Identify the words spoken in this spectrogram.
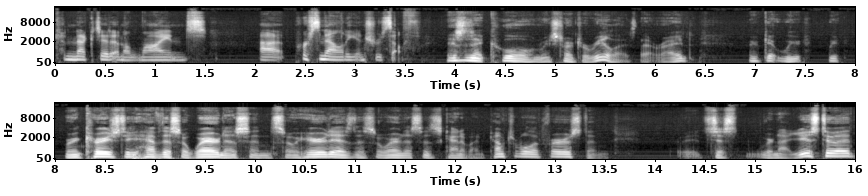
connected and aligned uh, personality and true self. Isn't it cool when we start to realize that, right? We get we we, we're encouraged to have this awareness, and so here it is. This awareness is kind of uncomfortable at first, and it's just we're not used to it,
